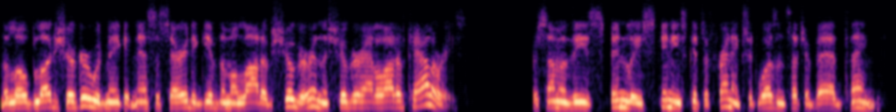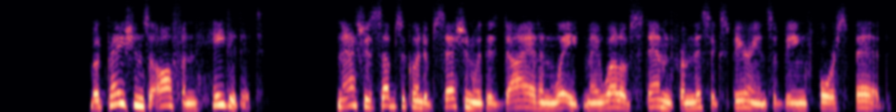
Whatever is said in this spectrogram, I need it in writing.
The low blood sugar would make it necessary to give them a lot of sugar, and the sugar had a lot of calories. For some of these spindly, skinny schizophrenics, it wasn't such a bad thing. But patients often hated it. Nash's subsequent obsession with his diet and weight may well have stemmed from this experience of being force-fed.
